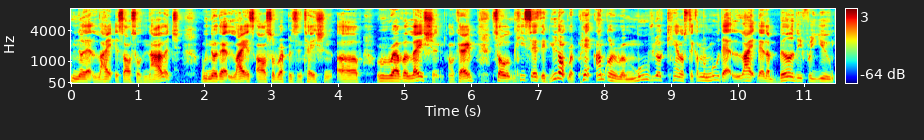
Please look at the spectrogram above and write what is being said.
We know that light is also knowledge. We know that light is also representation of revelation. Okay, so he says, if you don't repent, I'm going to remove your candlestick. I'm going to remove that light, that ability for you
